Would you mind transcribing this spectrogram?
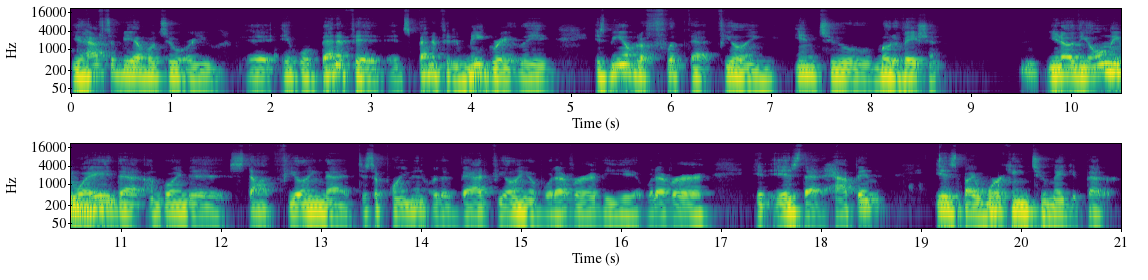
you have to be able to or you it, it will benefit it's benefited me greatly is being able to flip that feeling into motivation. You know the only way mm. that i'm going to stop feeling that disappointment or the bad feeling of whatever the whatever it is that happened is by working to make it better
